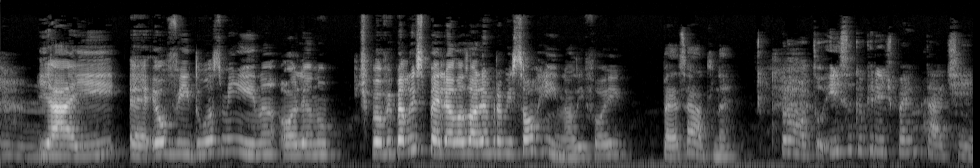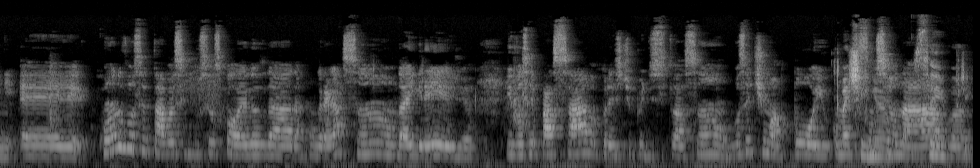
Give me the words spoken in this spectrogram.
Uhum. E aí é, eu vi duas meninas olhando, tipo, eu vi pelo espelho, elas olhando pra mim sorrindo. Ali foi pesado, né? Pronto, isso que eu queria te perguntar, Tine. É, quando você estava assim, com seus colegas da, da congregação, da igreja, e você passava por esse tipo de situação, você tinha um apoio? Como é que Tinha, funcionava? sempre.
